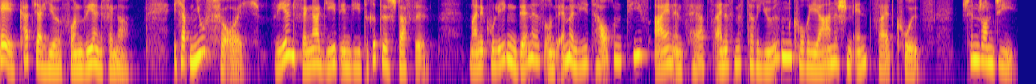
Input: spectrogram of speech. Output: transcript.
Hey, Katja hier von Seelenfänger. Ich habe News für euch. Seelenfänger geht in die dritte Staffel. Meine Kollegen Dennis und Emily tauchen tief ein ins Herz eines mysteriösen koreanischen Endzeitkults, Shinjonji.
